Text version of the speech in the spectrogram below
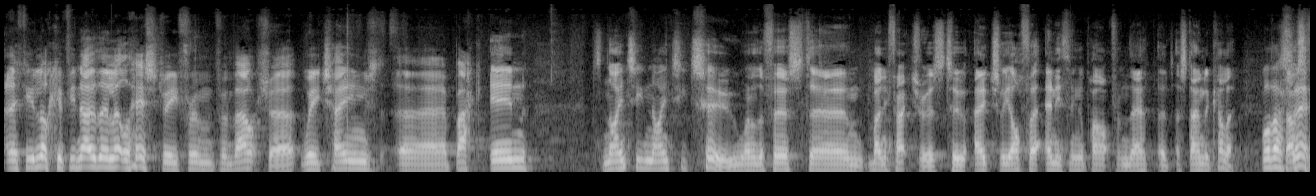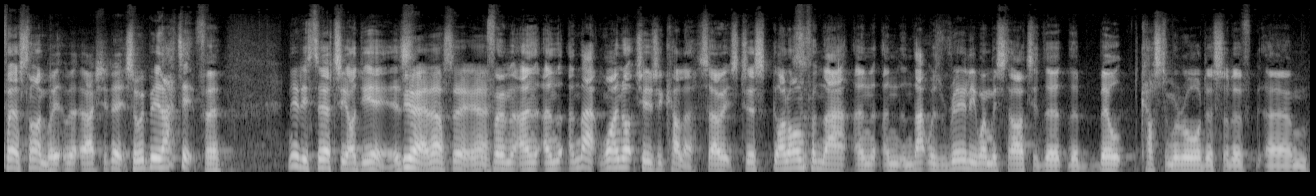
and if you look, if you know the little history from from Valtra, we changed uh, back in. It's 1992, one of the first um, manufacturers to actually offer anything apart from their a, a standard colour. Well, that's that was it. the first time we, we actually did it. So we've been at it for nearly 30 odd years. Yeah, that's it, yeah. From, and, and, and that, why not choose your colour? So it's just gone on from that, and, and, and that was really when we started the, the built customer order sort of um,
